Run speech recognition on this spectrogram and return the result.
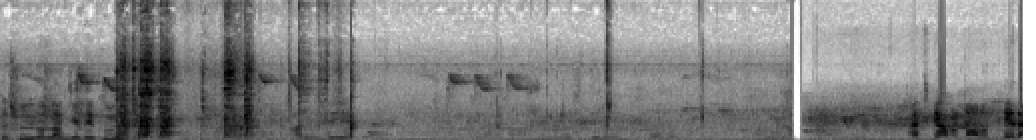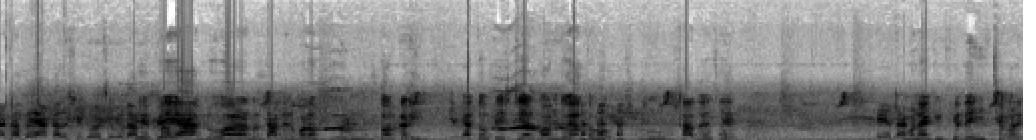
কত সুন্দর লাগছে দেখুন। আলু দিয়ে আজকে আমার ননদ খেয়ে দেখাবে একাদশী করেছে বলে পেঁপে আলু আর ডালের বড়া তরকারি। এত টেস্টি আর গন্ধ এত স্বাদ হয়েছে? মনে হয় কি খেতেই ইচ্ছে করে।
